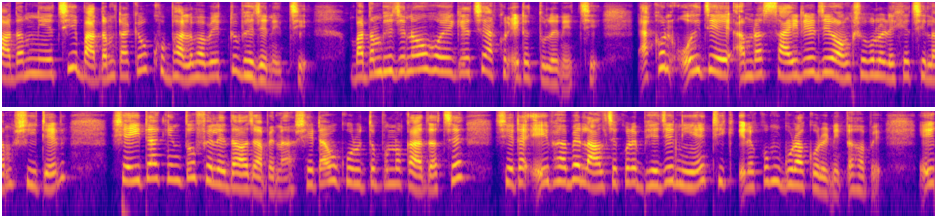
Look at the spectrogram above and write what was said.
বাদাম নিয়েছি, বাদামটাকেও খুব ভালোভাবে একটু ভেজে নিচ্ছি। বাদাম ভেজে নেওয়া হয়ে গেছে, এখন এটা তুলে নিচ্ছি। এখন ওই যে আমরা সাইডের যে অংশগুলো রেখেছিলাম শীটের, সেইটা কিন্তু ফেলে দেওয়া যাবে না। সেটাও গুরুত্বপূর্ণ কাজ আছে, সেটা এইভাবে লালচে করে ভেজে নিয়ে ঠিক এরকম গুঁড়া করে নিতে হবে। এই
